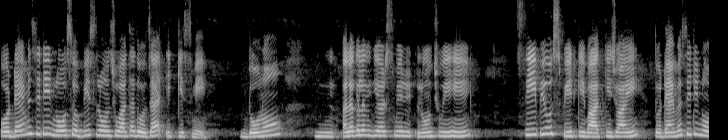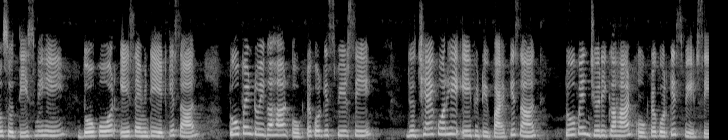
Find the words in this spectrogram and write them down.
और डायमेंसिटी 920 लॉन्च हुआ था 2021 में। दोनों अलग अलग ईयर्स में लॉन्च हुए हैं। सीपीयू स्पीड की बात की जाए तो डायमेसिटी 930 में है। दो कोर ए सेवेंटी एट के साथ, टू पॉइंट टू का हार्ट ओक्टा कोर की स्पीड से, जो छः कोर है ए फिफ्टी फाइव के साथ, टू पॉइंट ज़ीरो का हार्ट ओक्टा कोर की स्पीड से।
